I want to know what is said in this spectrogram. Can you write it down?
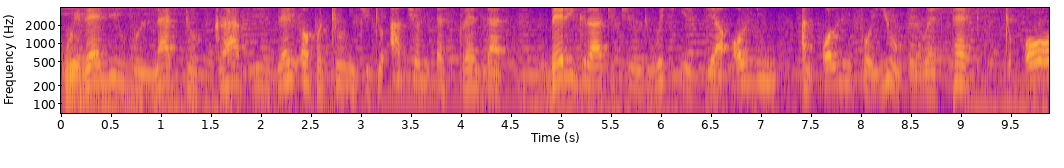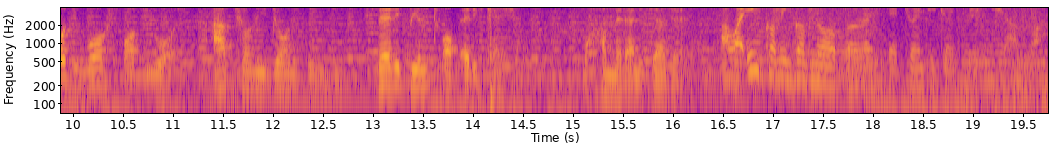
we really would like to grab this very opportunity to actually express that very gratitude which is there only and only for you in respect to all the works of yours actually done in the very field of education. Mohammed Ali Jajari. Our incoming governor of Borno State 2023, inshallah.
